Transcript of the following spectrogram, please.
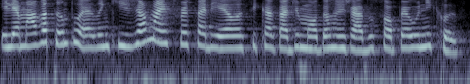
ele amava tanto Ellen que jamais forçaria ela a se casar de modo arranjado só para o Nicholas.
